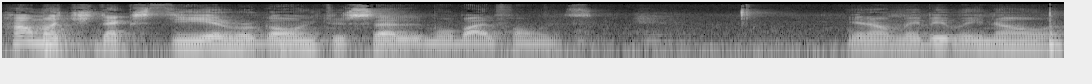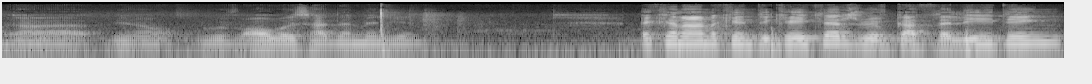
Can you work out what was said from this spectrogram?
How much next year we're going to sell mobile phones? You know, maybe we know, uh, you know, we've always had a million. Economic indicators, we've got the leading,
